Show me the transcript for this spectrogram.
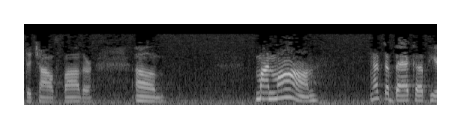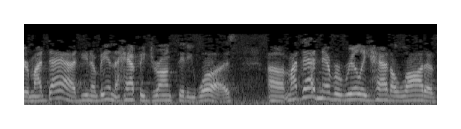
the child's father. Um, my mom I have to back up here. My dad, you know, being the happy drunk that he was, uh, my dad never really had a lot of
